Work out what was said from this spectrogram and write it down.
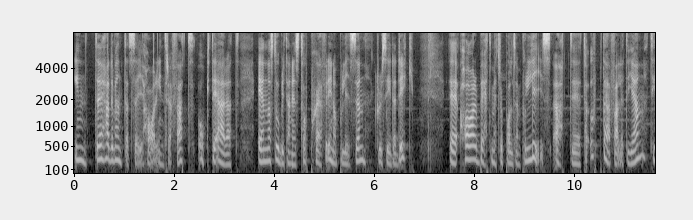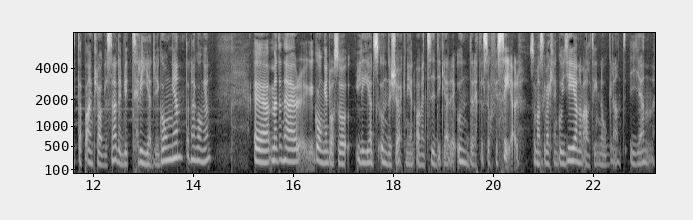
inte hade väntat sig har inträffat. Och det är att en av Storbritanniens toppchefer inom polisen, Crusader Dick, eh, har bett Metropolitan Police att eh, ta upp det här fallet igen, titta på anklagelserna. Det blir tredje gången den här gången. Eh, men den här gången då så leds undersökningen av en tidigare underrättelseofficer. Så man ska verkligen gå igenom allting noggrant igen.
